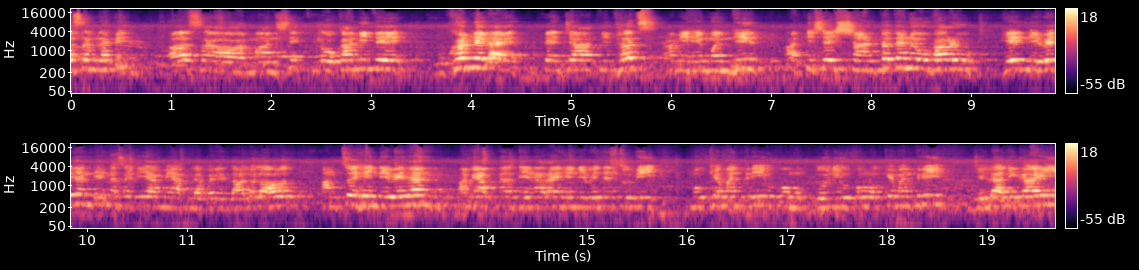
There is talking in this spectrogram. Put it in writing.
असंघटित अस मानसिक लोकांनी ते उखडलेलं आहे त्यांच्या तिथंच आम्ही हे मंदिर अतिशय शांततेने उभारू हे निवेदन देण्यासाठी आम्ही आपल्यापर्यंत आलेलो आहोत. आमचं हे निवेदन आम्ही आपणास देणार आहे. हे निवेदन तुम्ही मुख्यमंत्री उपमुख दोन्ही उपमुख्यमंत्री जिल्हाधिकारी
